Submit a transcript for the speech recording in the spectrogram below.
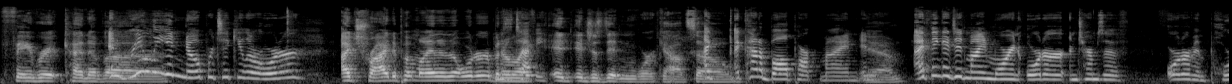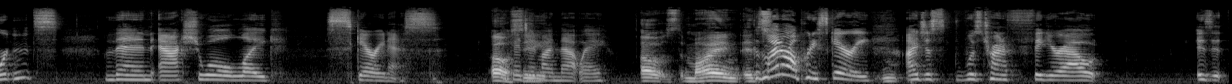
favorite kind of. and uh, really in no particular order. I tried to put mine in an order, but It I'm like, it, it just didn't work out. So I, I kind of ballparked mine. And Yeah. I think I did mine more in order, in terms of order of importance, than actual, like, scariness. oh, I see, did mine that way. Oh, mine. It's Because mine are all pretty scary. I just was trying to figure out is it,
